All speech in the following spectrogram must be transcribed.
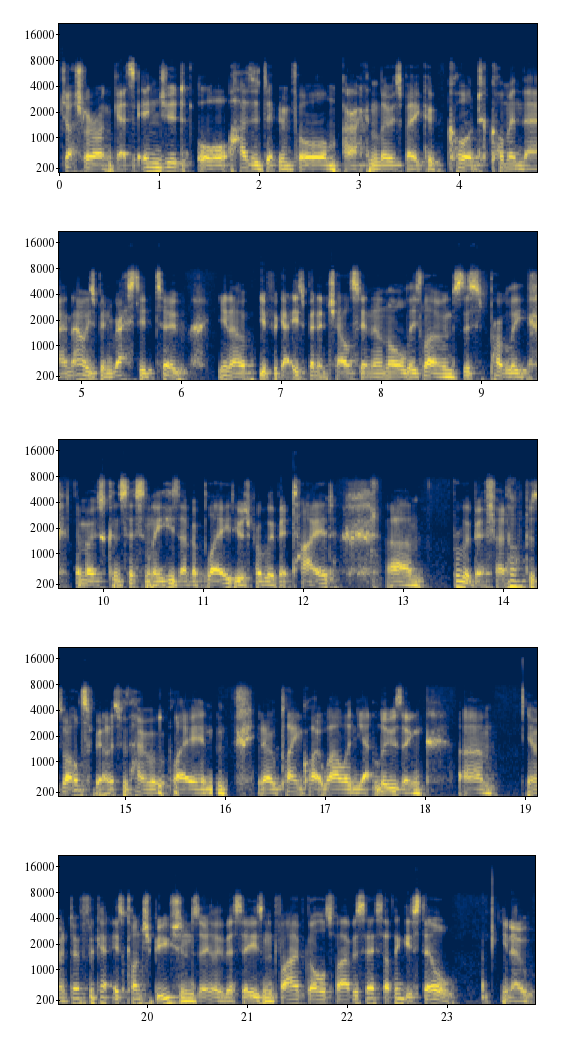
Josh Laurent gets injured or has a dip in form, I reckon Lewis Baker could come in there. Now he's been rested too. You know, you forget he's been at Chelsea and on all these loans. This is probably the most consistently he's ever played. He was probably a bit tired. Um, probably a bit fed up as well, to be honest, with how we were playing. you know, playing quite well and yet losing. Um, you know, don't forget his contributions early this season: five goals, five assists. I think he's still, you know,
